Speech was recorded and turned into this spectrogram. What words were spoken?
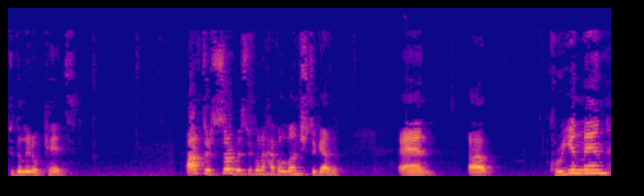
to the little kids. After service, we're going to have a lunch together. And a Korean man,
